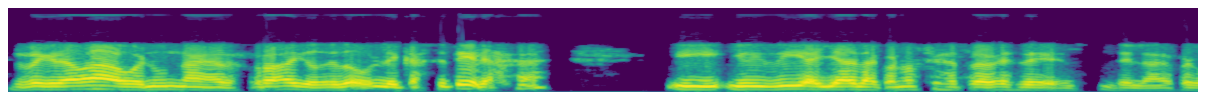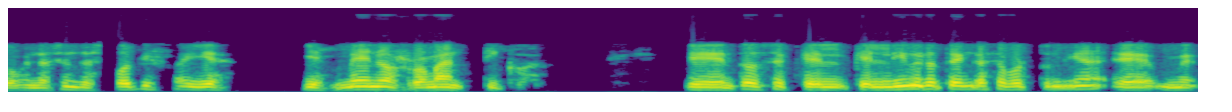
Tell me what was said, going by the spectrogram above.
regrabado en una radio de doble casetera. ¿eh? y, hoy día ya la conoces a través de, la recomendación de Spotify y es, menos romántico. Eh, entonces, que el, libro tenga esa oportunidad eh, me,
